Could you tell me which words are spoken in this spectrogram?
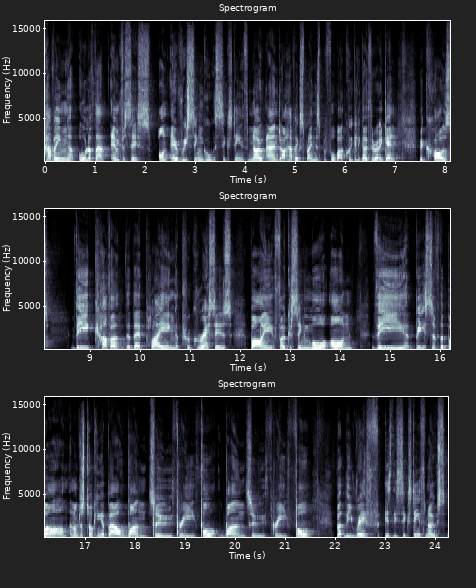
having all of that emphasis on every single 16th note. And I have explained this before, but I'll quickly go through it again because the cover that they're playing progresses by focusing more on the beats of the bar, and I'm just talking about one, two, three, four, one, two, three, four but the riff is the 16th notes,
